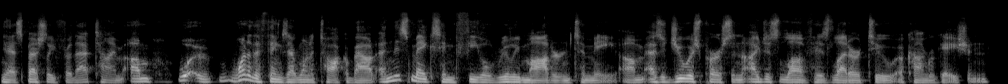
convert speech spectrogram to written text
yeah, especially for that time. Um, wh- one of the things I want to talk about, and this makes him feel really modern to me. Um, as a Jewish person, I just love his letter to a congregation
